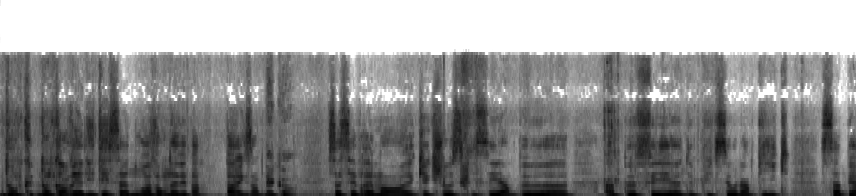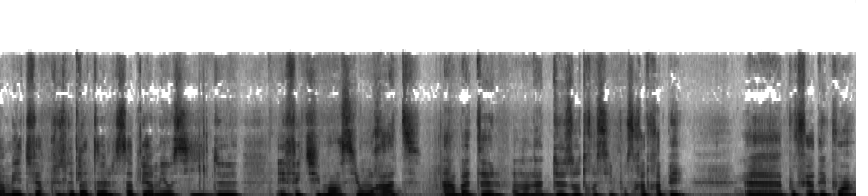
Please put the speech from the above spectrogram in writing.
Donc, donc en réalité, ça, nous, avant, on n'avait pas, par exemple. D'accord. Ça, c'est vraiment quelque chose qui s'est un peu, un peu fait depuis que c'est olympique. Ça permet de faire plus de battles. Ça permet aussi de, effectivement, si on rate un battle, on en a deux autres aussi pour se rattraper, pour faire des points.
